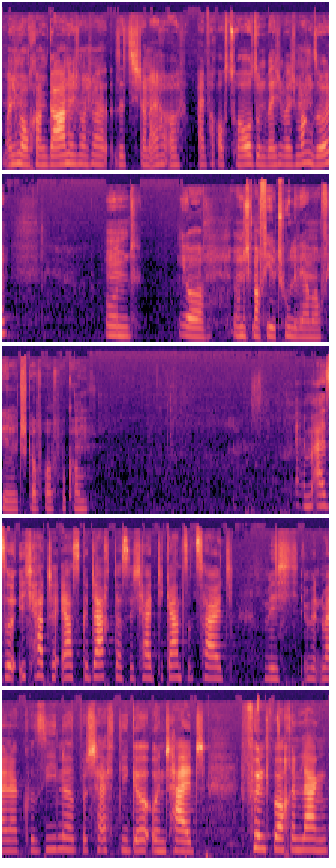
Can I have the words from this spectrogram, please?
manchmal auch gar nicht, manchmal sitze ich dann einfach, auch zu Hause und weiß nicht, was ich machen soll. Und ja, und ich mache viel Schule, wir haben auch viel Stoff aufbekommen. Ähm, also ich hatte erst gedacht, dass ich halt die ganze Zeit mich mit meiner Cousine beschäftige und halt fünf Wochen lang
